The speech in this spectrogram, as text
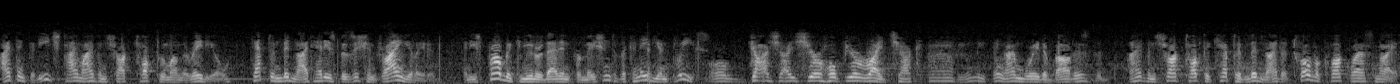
I think that each time Ivan Shark talked to him on the radio, Captain Midnight had his position triangulated, and he's probably communicated that information to the Canadian police. Oh, gosh, I sure hope you're right, Chuck. Uh, the only thing I'm worried about is that Ivan Shark talked to Captain Midnight at 12 o'clock last night.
